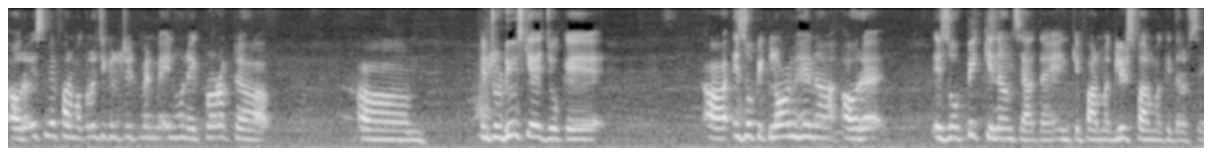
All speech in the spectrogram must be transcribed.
और इसमें फार्माकोलॉजिकल ट्रीटमेंट में इन्होंने एक प्रोडक्ट इंट्रोड्यूस किया जो कि इजोपिकलॉन है ना, और इजोपिक के नाम से आता है इनके फार्मा ग्लिट्स फार्मा की तरफ़ से।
